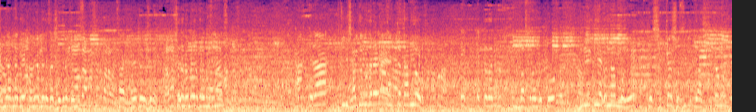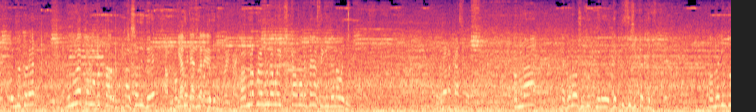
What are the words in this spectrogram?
আমি আপনাকে আমি স্যার সেদিনে স্যার আমি শুনুন। আমার সাথে এরা যদি সাত দিনের ভিতরে একটা দাবিও এক- একটা দাবি বাস্তবায়ন করতো ডিরেক্টলি এখন নাম বলে যে শিক্ষা সচিব শিক্ষা অধিদপ্তরের কোনো এক কর্মকর্তার কারসাজিতে আমাদের কাজ করতে দেয় আমরা প্রয়োজনে ওই কর্মকর্তার কাছে কিন্তু নামাই দিই একটা কাজ করে আমরা এখনও সুযোগ মানে দেখতেছি শিক্ষার্থীরা। আমরা কিন্তু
